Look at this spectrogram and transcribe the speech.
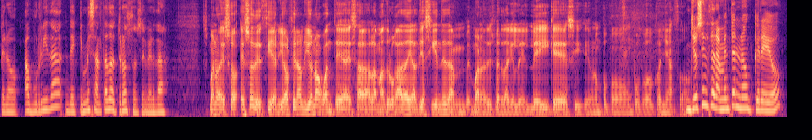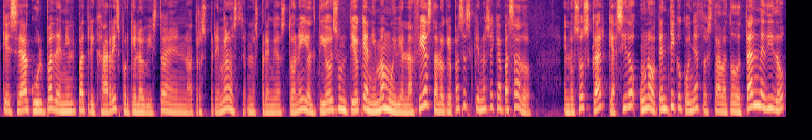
Pero aburrida de que me he saltado trozos, de verdad. Bueno, eso, eso decían. Yo al final yo no aguanté a esa a la madrugada y al día siguiente, bueno, es verdad que le- leí que sí, que era un poco, un poco coñazo. Yo sinceramente no creo que sea culpa de Neil Patrick Harris porque lo he visto en otros premios, los, los premios Tony, y el tío es un tío que anima muy bien la fiesta. Lo que pasa es que no sé qué ha pasado. En los Oscar que ha sido un auténtico coñazo. Estaba todo tan medido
